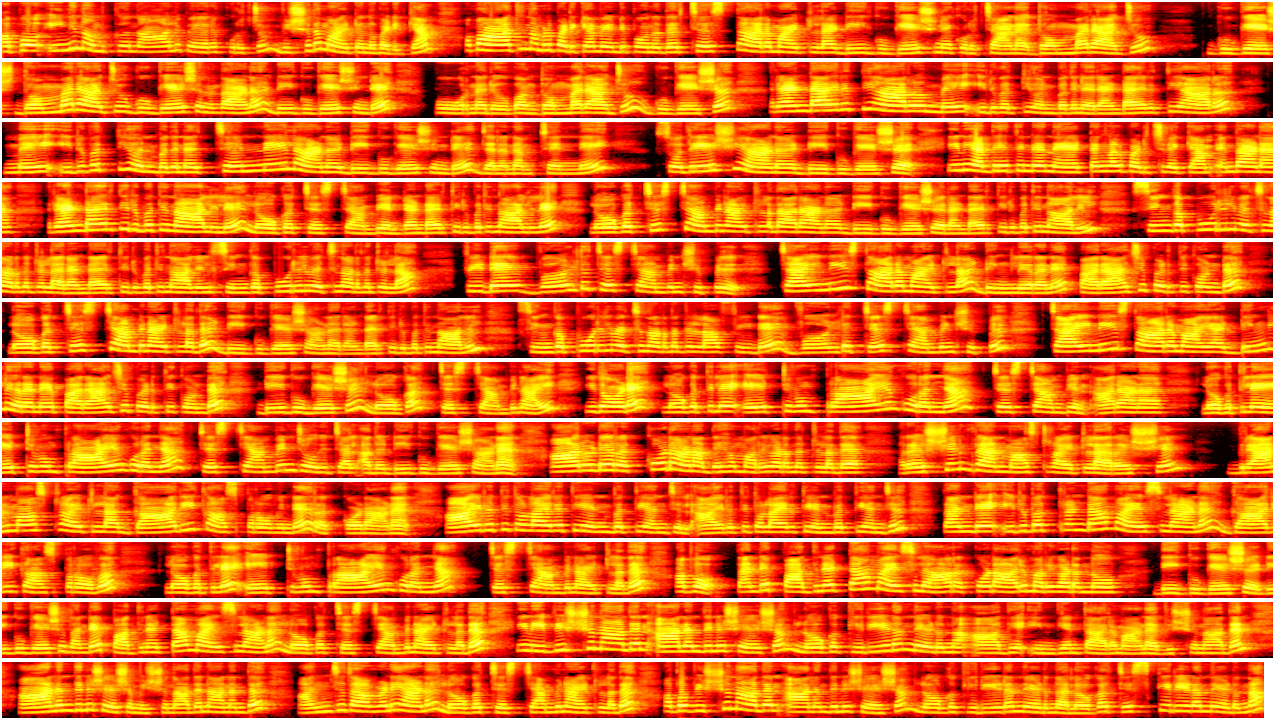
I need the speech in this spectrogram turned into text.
അപ്പോൾ ഇനി നമുക്ക് നാല് പേരെക്കുറിച്ചും വിശദമായിട്ടൊന്ന് പഠിക്കാം. അപ്പോൾ ആദ്യം നമ്മൾ പഠിക്കാൻ വേണ്ടി പോകുന്നത് ചെസ് താരമായിട്ടുള്ള ഡി. ഗുഗേഷിനെ കുറിച്ചാണ്. ധൊമ്മരാജു ഗുഗേഷ് ധൊമ്മരാജു ഗുഗേഷ് എന്നതാണ് ഡി. ഗുഗേഷിന്റെ പൂർണരൂപം. ധൊമ്മരാജു ഗുഗേഷ് രണ്ടായിരത്തി ആറ് മെയ് ഇരുപത്തി ഒൻപതിന് രണ്ടായിരത്തി ആറ് മെയ് ഇരുപത്തി ഒൻപതിന് ചെന്നൈയിലാണ് ഡി ഗുഗേഷിന്റെ ജനനം. ചെന്നൈ സ്വദേശിയാണ് ഡി ഗുഗേഷ്. ഇനി അദ്ദേഹത്തിന്റെ നേട്ടങ്ങൾ പഠിച്ചു വെക്കാം. എന്താണ്? രണ്ടായിരത്തി ഇരുപത്തി നാലിലെ ലോക ചെസ് ചാമ്പ്യൻ. രണ്ടായിരത്തി ഇരുപത്തി നാലിലെ ലോക ചെസ് ചാമ്പ്യൻ ആയിട്ടുള്ളത് ആരാണ്? ഡി ഗുഗേഷ്. രണ്ടായിരത്തി ഇരുപത്തി നാലിൽ സിംഗപ്പൂരിൽ വെച്ച് നടന്നിട്ടുള്ള രണ്ടായിരത്തി ഇരുപത്തി നാലിൽ സിംഗപ്പൂരിൽ വെച്ച് നടന്നിട്ടുള്ള ഫിഡെ വേൾഡ് ചെസ് ചാമ്പ്യൻഷിപ്പിൽ ചൈനീസ് താരമായിട്ടുള്ള ഡിംഗ്ലിറനെ പരാജയപ്പെടുത്തിക്കൊണ്ട് ലോക ചെസ് ചാമ്പ്യൻ ആയിട്ടുള്ളത് ഡി ഗുഗേഷ് ആണ്. രണ്ടായിരത്തി ഇരുപത്തിനാലിൽ സിംഗപ്പൂരിൽ വെച്ച് നടന്നിട്ടുള്ള ഫിഡെ വേൾഡ് ചെസ് ചാമ്പ്യൻഷിപ്പിൽ ചൈനീസ് താരമായ ഡിങ് ലിറനെ പരാജയപ്പെടുത്തിക്കൊണ്ട് ഡി ഗുഗേഷ് ലോക ചെസ് ചാമ്പ്യനായി ഇതോടെ ലോകത്തിലെ ഏറ്റവും പ്രായം കുറഞ്ഞ ചെസ് ചാമ്പ്യൻ ആരാണ്? ലോകത്തിലെ ഏറ്റവും പ്രായം കുറഞ്ഞ ചെസ് ചാമ്പ്യൻ ചോദിച്ചാൽ അത് ഡി ഗുഗേഷ് ആണ്. ആരുടെ റെക്കോർഡാണ് അദ്ദേഹം മറികടന്നിട്ടുള്ളത്? റഷ്യൻ ഗ്രാൻഡ് മാസ്റ്റർ ആയിട്ടുള്ള റഷ്യൻ ഗ്രാൻഡ് മാസ്റ്റർ ആയിട്ടുള്ള ഗാരി കാസ്പറോവിന്റെ റെക്കോർഡാണ് ആയിരത്തി തൊള്ളായിരത്തി എൺപത്തി അഞ്ചിൽ ആയിരത്തി തൊള്ളായിരത്തി എൺപത്തി അഞ്ചിൽ തന്റെ ഇരുപത്തിരണ്ടാം വയസ്സിലാണ് ഗാരി കാസ്പറോവ് ലോകത്തിലെ ഏറ്റവും പ്രായം കുറഞ്ഞ ചെസ് ചാമ്പ്യൻ ആയിട്ടുള്ളത്. അപ്പോൾ തന്റെ പതിനെട്ടാം വയസ്സിൽ ആ റെക്കോർഡ് ആര് മറികടന്നു? ഡി ഗുഗേഷ്. ഡി ഗുഗേഷ് തന്റെ പതിനെട്ടാം വയസ്സിലാണ് ലോക ചെസ് ചാമ്പ്യൻ ആയിട്ടുള്ളത് ഇനി വിശ്വനാഥൻ ആനന്ദിന് ശേഷം ലോക കിരീടം നേടുന്ന ആദ്യ ഇന്ത്യൻ താരമാണ് വിശ്വനാഥൻ. ആനന്ദിന് ശേഷം വിശ്വനാഥൻ ആനന്ദ് അഞ്ച് തവണയാണ് ലോക ചെസ് ചാമ്പ്യൻ ആയിട്ടുള്ളത് അപ്പോൾ വിശ്വനാഥൻ ആനന്ദിന് ശേഷം ലോക കിരീടം നേടുന്ന ലോക ചെസ് കിരീടം നേടുന്ന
